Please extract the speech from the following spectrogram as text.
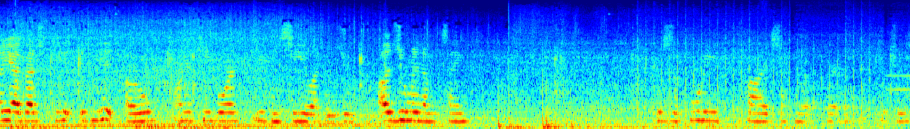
So yeah guys, if you, hit, O on your keyboard, you can see like a zoom, a zoom in of the tank. This is a 45 second repair, which is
